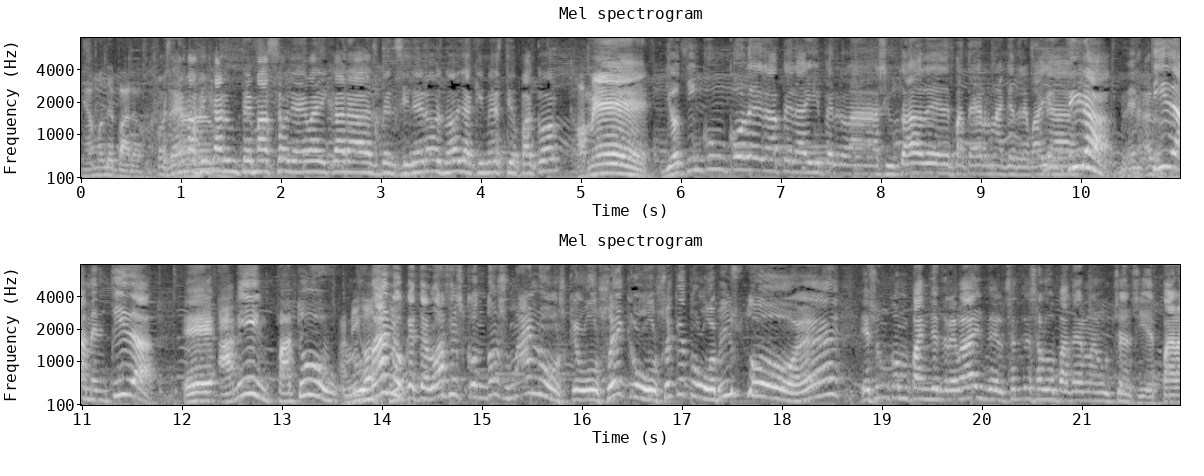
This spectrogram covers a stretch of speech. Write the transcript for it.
Hi ha molt de paro. Pues anem a ficar un temazo, le anem a dedicar als bencineros, no? I aquí més, tío Paco. Home, jo tinc un col·lega per ahí, per la ciutat de Paterna, que treballa... Mentira! Mentida, mentida! Eh, a mí, pa tú, rumano, tú. que te lo haces con dos manos, que lo sé, que lo sé, que te lo he visto, ¿eh? És un company de treball del Centre de Salut Paterna d'Urgències. Para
